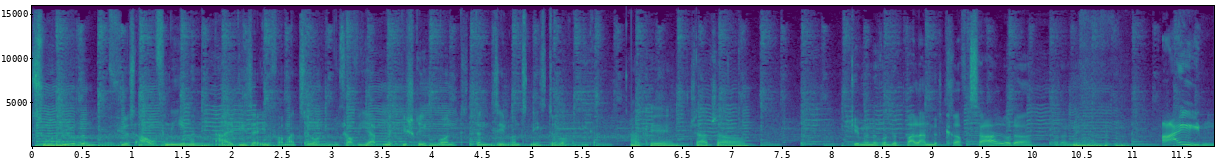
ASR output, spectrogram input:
Zuhören, fürs Aufnehmen all dieser Informationen. Ich hoffe, ihr habt mitgeschrieben und dann sehen wir uns nächste Woche wieder. Okay, ciao, ciao. Gehen wir eine Runde ballern mit Kraft Zahl oder, oder nicht? Eine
